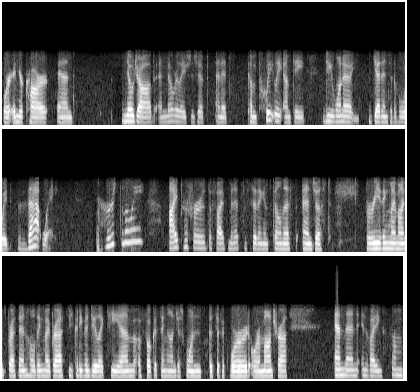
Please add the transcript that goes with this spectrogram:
or in your car and no job and no relationship and it's completely empty. Do you want to get into the void that way? Personally i prefer the 5 minutes of sitting in stillness and just breathing my mind's breath in, holding my breath. You could even do like TM of focusing on just one specific word or a mantra, and then inviting some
